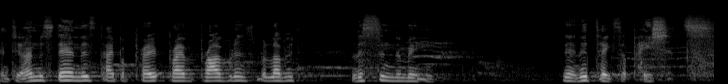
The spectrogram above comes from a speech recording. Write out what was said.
And to understand this type of private providence, beloved, listen to me then it takes a patience.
